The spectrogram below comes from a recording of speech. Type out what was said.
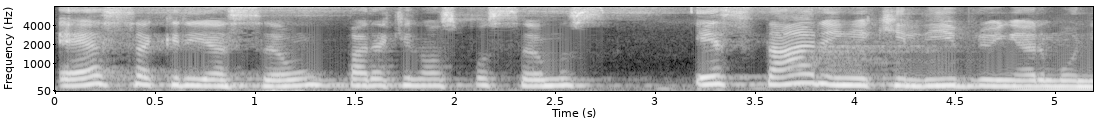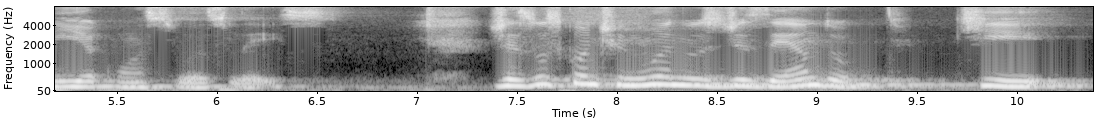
essa criação para que nós possamos estar em equilíbrio, em harmonia com as suas leis. Jesus continua nos dizendo que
